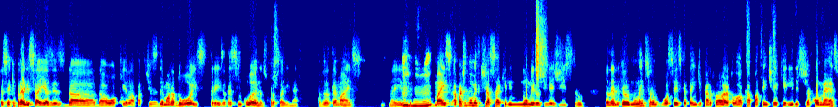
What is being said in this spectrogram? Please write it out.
Eu sei que para ele sair, às vezes, dá o ok lá na patente, às vezes demora dois, três, até cinco anos para sair, né? Talvez até mais. Não é isso? Uhum. Mas a partir do momento que já sai aquele número de registro, eu lembro que eu não lembro se eram vocês que até indicaram, falaram, olha, coloca a patente requerida e você já começa,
